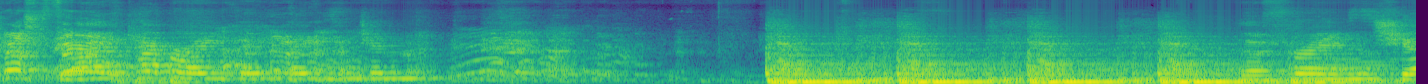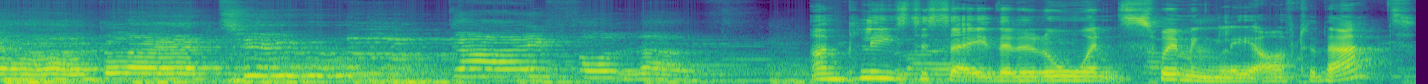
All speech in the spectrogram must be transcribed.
Just Right, cabaret, ladies and gentlemen. The French are glad to die for love. I'm pleased to say that it all went swimmingly after that,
